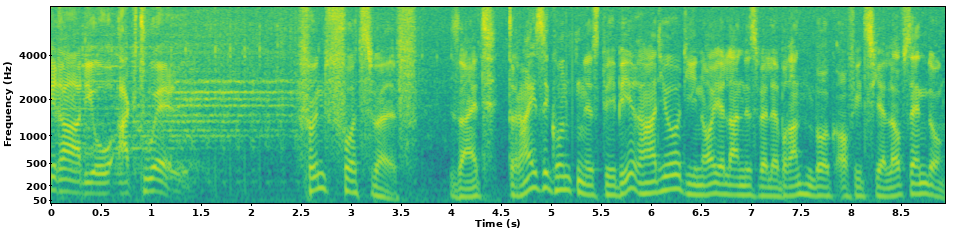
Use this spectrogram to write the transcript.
12. BB Radio aktuell. 5 vor 12. Seit drei Sekunden ist BB Radio, die neue Landeswelle Brandenburg, offiziell auf Sendung.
